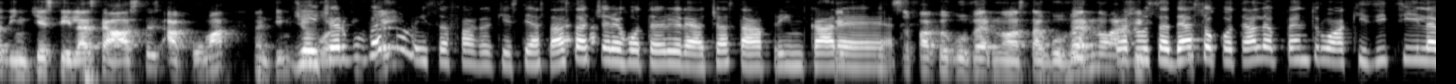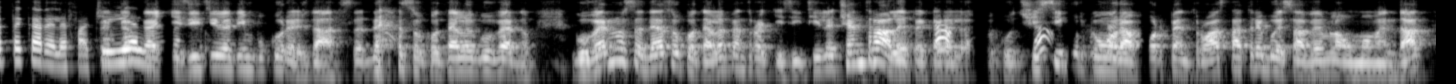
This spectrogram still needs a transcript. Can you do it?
75-80% din chestiile astea astăzi, acum, în timp ce Ei cer guvernului să facă chestia asta. Asta cere hotărârea aceasta prin care... Să facă guvernul asta. Guvernul, ar fi... să dea socoteală pentru achizițiile pe care le face pe el. Achizițiile din București, da, să dea socoteală guvernul. Guvernul să dea socoteală pentru achizițiile centrale pe care da. le-a făcut. Și da. sigur că un raport pentru asta trebuie să avem la un moment dat.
